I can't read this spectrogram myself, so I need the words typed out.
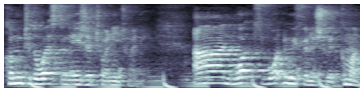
Coming to the Western Asia 2020. And what what do we finish with? Come on.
